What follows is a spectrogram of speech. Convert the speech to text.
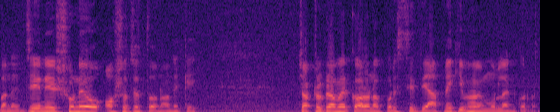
মানে জেনে শুনেও অসচেতন অনেকেই। চট্টগ্রামের করোনা পরিস্থিতি আপনি কীভাবে মূল্যায়ন করবেন?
